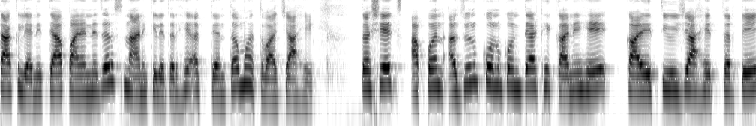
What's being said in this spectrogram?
टाकले आणि त्या पाण्याने जर स्नान केले तर हे अत्यंत महत्त्वाचे आहे. तसेच आपण अजून कोणकोणत्या ठिकाणी हे काळे तीळ जे आहेत तर ते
